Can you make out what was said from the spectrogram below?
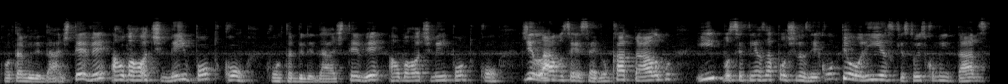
contabilidadetv@hotmail.com contabilidadetv@hotmail.com de lá você recebe um catálogo e você tem as apostilas aí com teorias questões comentadas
